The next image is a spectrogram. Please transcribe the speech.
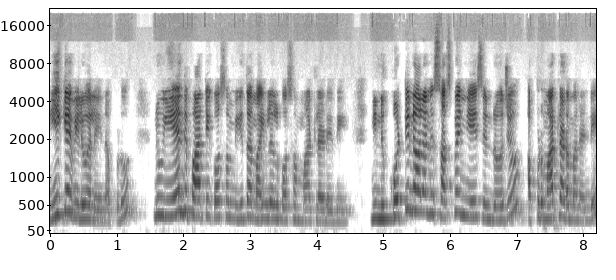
నీకే విలువ లేనప్పుడు నువ్వు ఏంది పార్టీ కోసం మిగతా మహిళల కోసం మాట్లాడేది? నిన్ను కొట్టిన వాళ్ళని సస్పెండ్ చేసిన రోజు అప్పుడు మాట్లాడమనండి.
